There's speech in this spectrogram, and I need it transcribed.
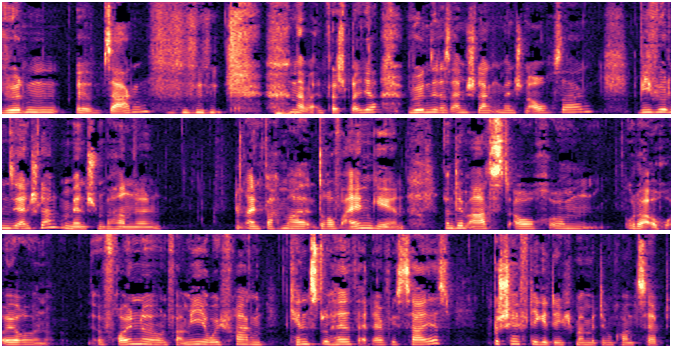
Würden äh, sagen, na, aber ein Versprecher, würden Sie das einem schlanken Menschen auch sagen? Wie würden Sie einen schlanken Menschen behandeln? Einfach mal drauf eingehen und dem Arzt auch ähm, oder auch eure Freunde und Familie ruhig fragen, kennst du Health at Every Size? Beschäftige dich mal mit dem Konzept.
